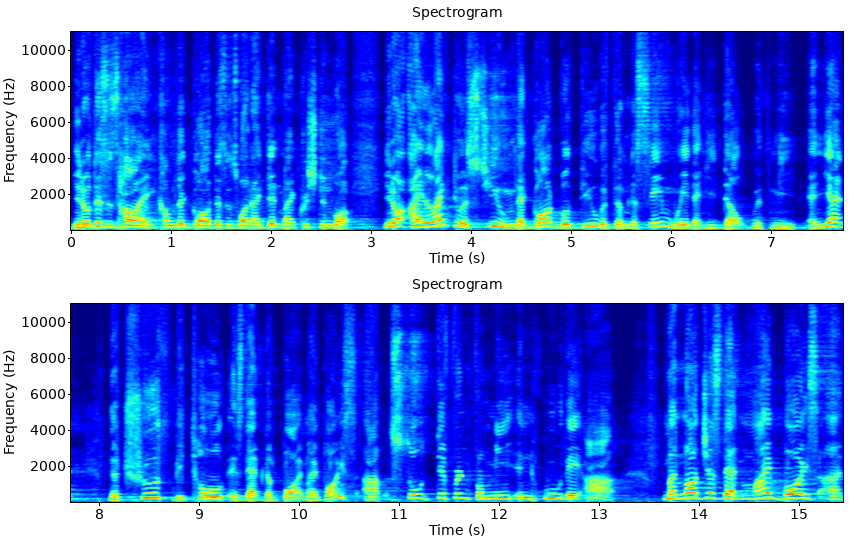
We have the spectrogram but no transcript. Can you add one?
You know, this is how I encountered God. This is what I did my Christian walk. You know, I like to assume that God will deal with them the same way that He dealt with me. And yet, the truth be told is that the boy, my boys are so different from me in who they are. But not just that, my boys are,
